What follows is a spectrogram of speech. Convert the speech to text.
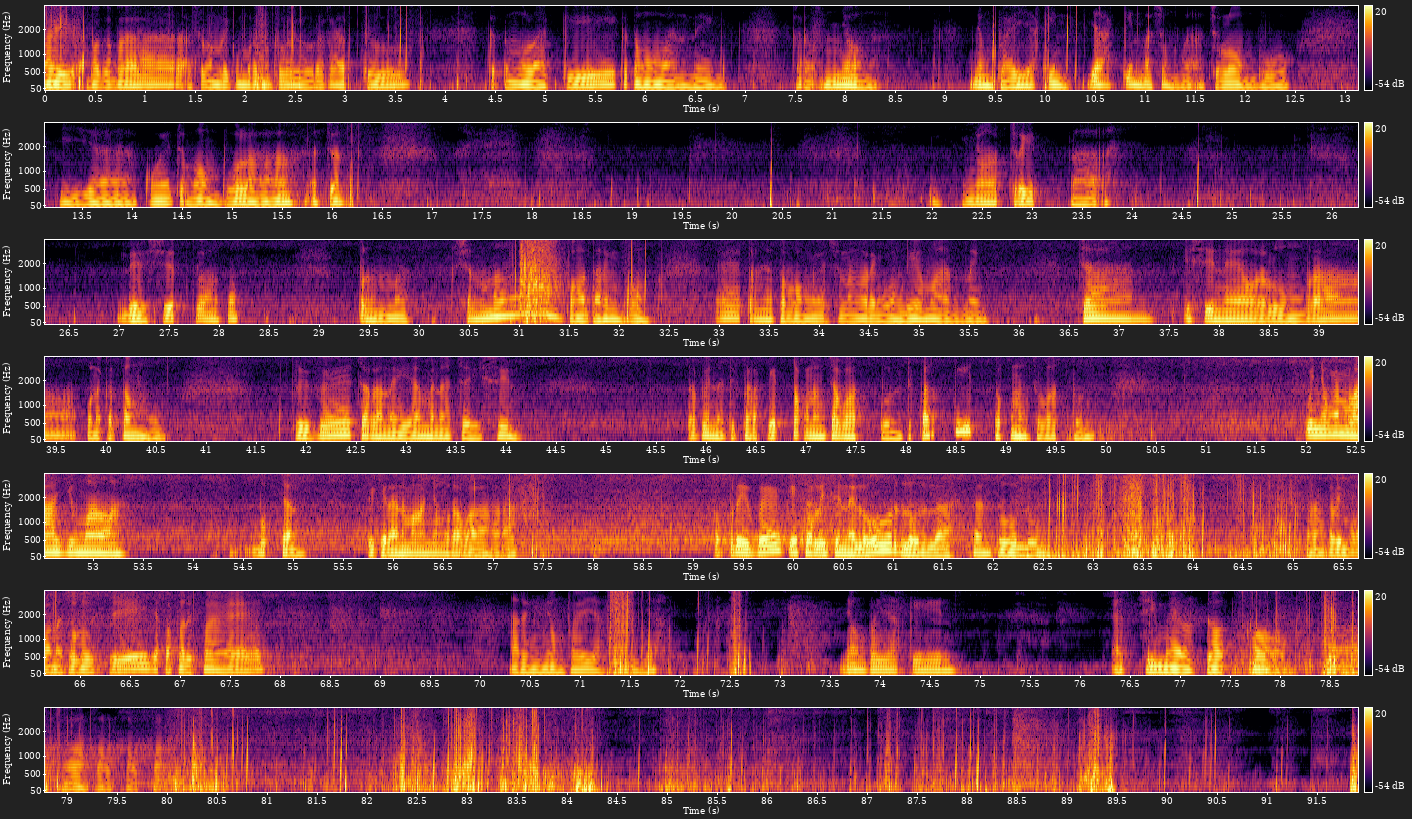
Hai apa kabar? Assalamualaikum warahmatullahi wabarakatuh. Ketemu lagi ketemu maning. Karo nyong. Nyong bayi yakin? Yakin langsung aja lombo. Iya kowe aja lombo lah. Aja. Nyong cerita. Desit kok aku pernah. Seneng banget aring wong. Eh ternyata wong seneng aring wong dia maning. Jan isine ora lumrah aku nek ketemu. Prive carane ya menaja isin. Tapi nek diperak kitok nang cawadon diperak kitok nang cawadon kunyongan melayu malah. Bukcan dikirane malah nyong waras kepriwe ke solusine lur lur lah jan tulung. Barangkali bukan solusi ya kabar baik. Aring nyong bae yakin ya. Nyong bae yakin. At gmail.com hahaha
